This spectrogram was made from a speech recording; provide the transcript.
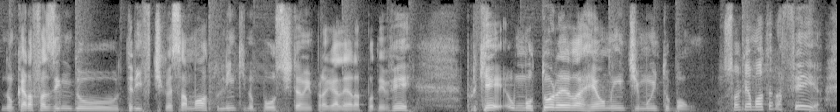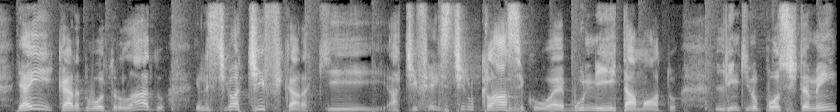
No cara fazendo drift com essa moto, link no post também pra galera poder ver. Porque o motor era realmente muito bom. Só que a moto era feia. E aí, cara, do outro lado, eles tinham a Tiff, cara, que a Tiff é estilo clássico, é bonita a moto. Link no post também,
